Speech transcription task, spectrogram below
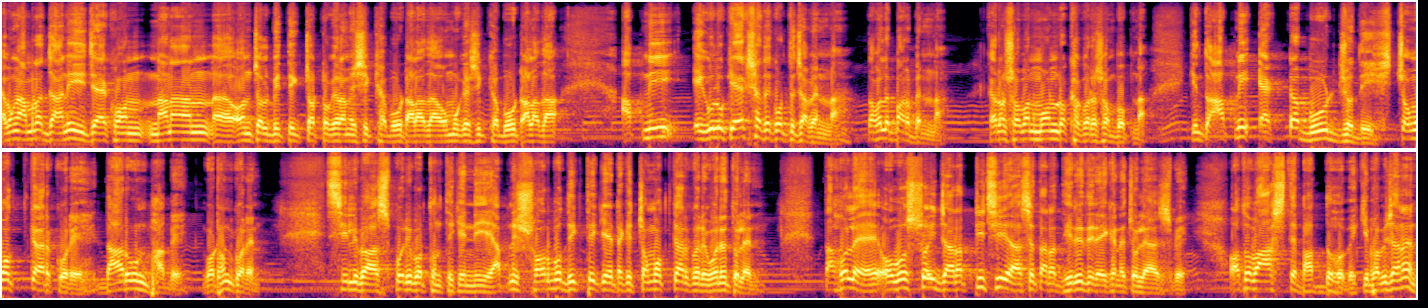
এবং আমরা জানি যে এখন নানান অঞ্চল ভিত্তিক চট্টগ্রামে শিক্ষা বোর্ড আলাদা, অমুকে শিক্ষা বোর্ড আলাদা। আপনি এগুলোকে একসাথে করতে যাবেন না, তাহলে পারবেন না। কারণ সবার মন রক্ষা করা সম্ভব না। কিন্তু আপনি একটা বোর্ড যদি চমৎকার করে, দারুণভাবে গঠন করেন, সিলেবাস পরিবর্তন থেকে নিয়ে আপনি সর্বদিক থেকে এটাকে চমৎকার করে গড়ে তোলেন, তাহলে অবশ্যই যারা পিছিয়ে আসে তারা ধীরে ধীরে এখানে চলে আসবে, অথবা আসতে বাধ্য হবে। কীভাবে জানেন?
